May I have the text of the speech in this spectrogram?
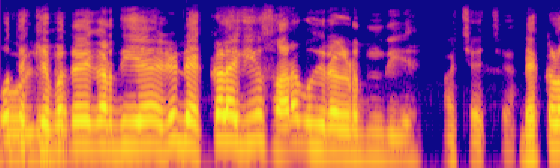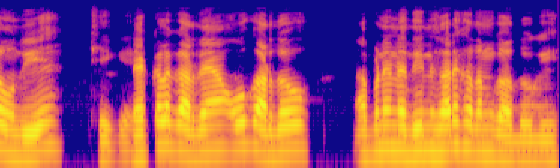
ਉਹ ਤਿੱਖੇ ਪੱਤੇ ਕਰਦੀ ਹੈ। ਜਿਹੜੀ ਡੈਕਲ ਹੈਗੀ ਉਹ ਸਾਰਾ ਕੁਝ ਰਗੜ ਦਿੰਦੀ ਹੈ। ਅੱਛਾ ਅੱਛਾ। ਡੈਕਲ ਆਉਂਦੀ ਹੈ। ਠੀਕ ਹੈ। ਡੈਕਲ ਕਰਦੇ ਆ ਉਹ ਕਰ ਦੋ। ਆਪਣੇ ਨਦੀਨ ਸਾਰੇ ਖਤਮ ਕਰ ਦੋਗੀ।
